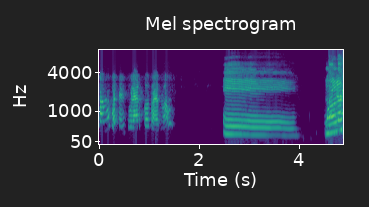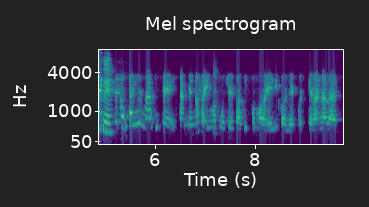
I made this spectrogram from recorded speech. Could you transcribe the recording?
Vamos a censurar cosas, ¿no? Eh... No lo sé. Te a alguien más y también nos reímos mucho y fue así como de, híjole, pues que van a dar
